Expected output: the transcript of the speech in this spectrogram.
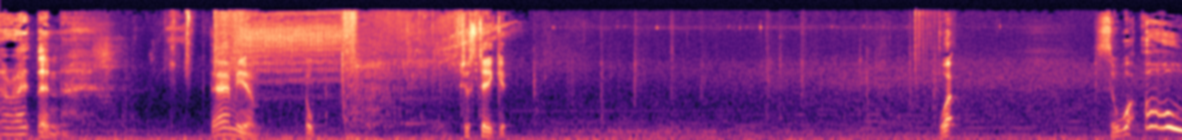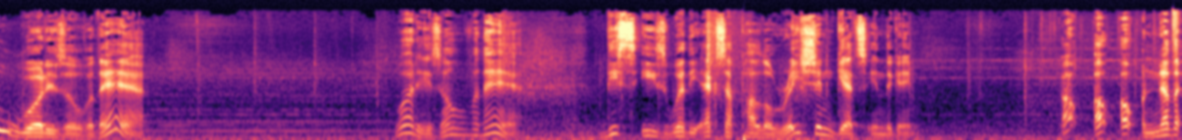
Alright then. Thamium. Oh. Just take it. What? So what? Oh, what is over there? What is over there? This is where the exapaloration gets in the game. Oh, oh, oh, another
